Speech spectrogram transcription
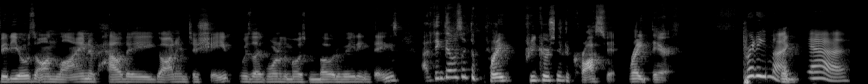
videos online of how they got into shape was like one of the most motivating things. I think that was like the pre- precursor to CrossFit right there. Pretty much, like, yeah.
